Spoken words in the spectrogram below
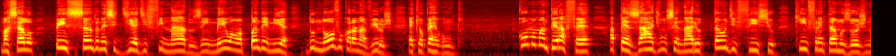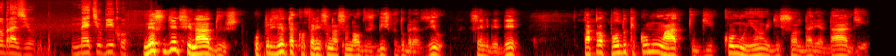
Marcelo, pensando nesse dia de finados em meio a uma pandemia do novo coronavírus, é que eu pergunto: como manter a fé apesar de um cenário tão difícil que enfrentamos hoje no Brasil? Mete o bico. Nesse dia de finados, o presidente da Conferência Nacional dos Bispos do Brasil, CNBB, está propondo que, como um ato de comunhão e de solidariedade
